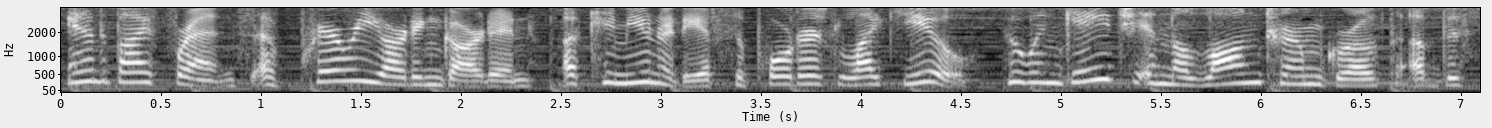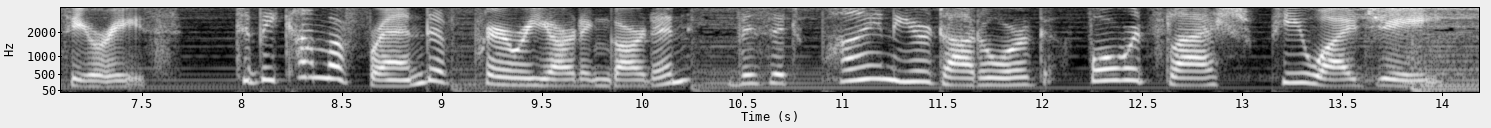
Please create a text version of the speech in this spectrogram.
And by friends of Prairie Yard and Garden, a community of supporters like you who engage in the long term growth of the series. To become a friend of Prairie Yard and Garden, visit pioneer.org forward slash PYG.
